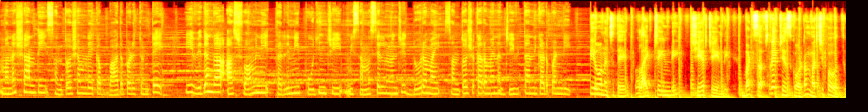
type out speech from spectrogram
మనశ్శాంతి సంతోషం లేక బాధపడుతుంటే ఈ విధంగా ఆ స్వామిని తల్లిని పూజించి మీ సమస్యల నుంచి దూరమై సంతోషకరమైన జీవితాన్ని గడపండి. వీడియో నచ్చితే లైక్ చేయండి షేర్ చేయండి. బట్ సబ్స్క్రైబ్ చేసుకోవడం మర్చిపోవద్దు.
